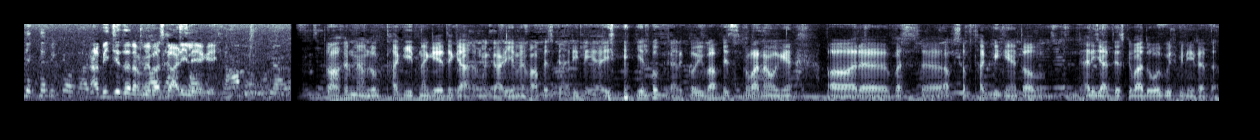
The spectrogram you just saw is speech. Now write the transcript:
देखते हैं भी क्या होता अभी जिधर हमें बस गाड़ी ले गई। तो आखिर में हम लोग थक ही इतना गए थे कि आखिर में गाड़ी हमें वापस घर ही ले आई। ये लोग घर को ही वापस रवाना हो गया और बस अब सब थक भी गए हैं तो अब घर ही जाते हैं उसके बाद और कुछ भी नहीं रहता।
